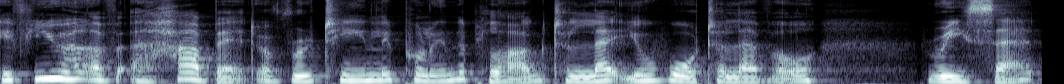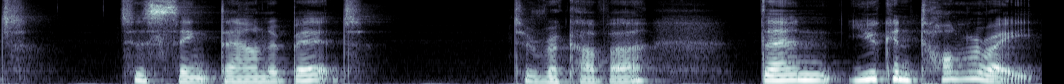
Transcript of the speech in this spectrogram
if you have a habit of routinely pulling the plug to let your water level reset, to sink down a bit, to recover, then you can tolerate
